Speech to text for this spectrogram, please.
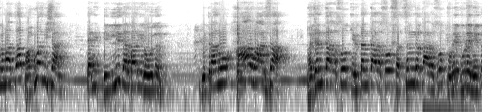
धर्माचा भगवा निशाण त्यांनी दिल्ली दरबारी रोवलं. मित्रांनो हा वारसा भजनकार असो कीर्तनकार असो सत्संगकार असो पुढे पुढे नेत.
